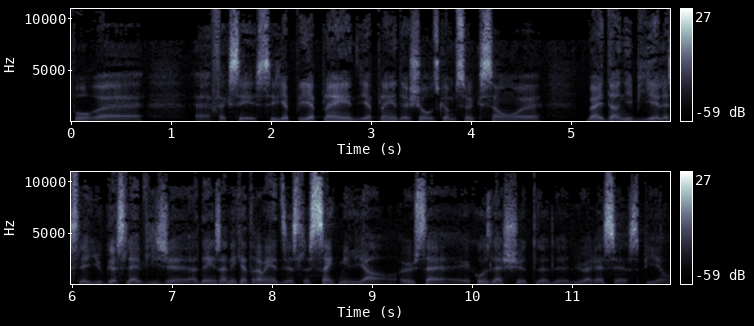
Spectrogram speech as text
pour. euh, fait que c'est. Il y a, il y, a plein, il y a plein de choses comme ça qui sont. euh, ben, le dernier billet, c'est la Yougoslavie je- dans les années 90, là, 5 milliards. Eux, ça, à cause de la chute là, de l'URSS, puis ils ont,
